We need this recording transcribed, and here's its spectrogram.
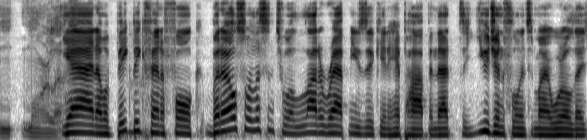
m- more or less. yeah, and I'm a big, big fan of folk, but I also listen to a lot of rap music and hip hop, and that's a huge influence in my world. I,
